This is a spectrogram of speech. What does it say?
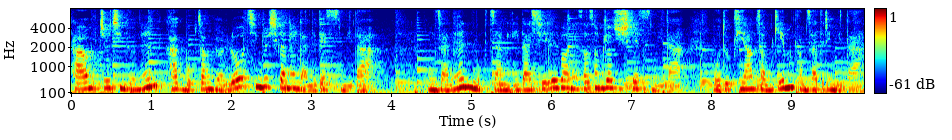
다음 주 친교는 각 목장별로 친교 시간을 나누겠습니다. 봉사는 목장 2-1번에서 섬겨주시겠습니다. 모두 귀한 섬김 감사드립니다.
